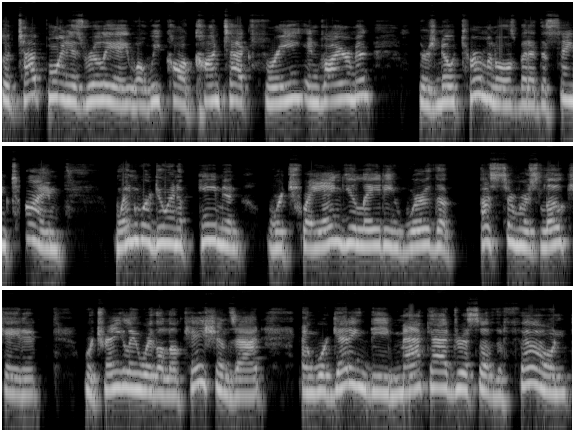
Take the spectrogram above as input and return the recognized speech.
So TapPoint is really a what we call contact-free environment. There's no terminals, but at the same time, when we're doing a payment, we're triangulating where the customer's located. We're triangulating where the location's at, and we're getting the MAC address of the phone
